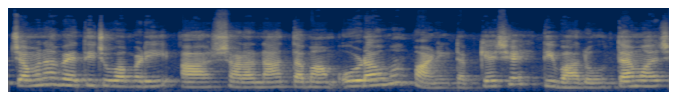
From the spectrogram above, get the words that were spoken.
જમના વહેતી જોવા મળી. આ શાળાના તમામ ઓરડાઓમાં પાણી ટપકે છે. દિવાલો તેમજ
